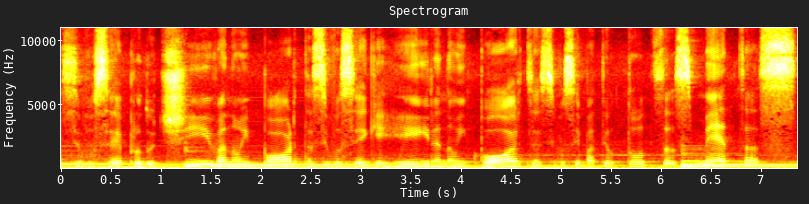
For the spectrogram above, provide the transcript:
se você é produtiva, não importa se você é guerreira, não importa se você bateu todas as metas.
